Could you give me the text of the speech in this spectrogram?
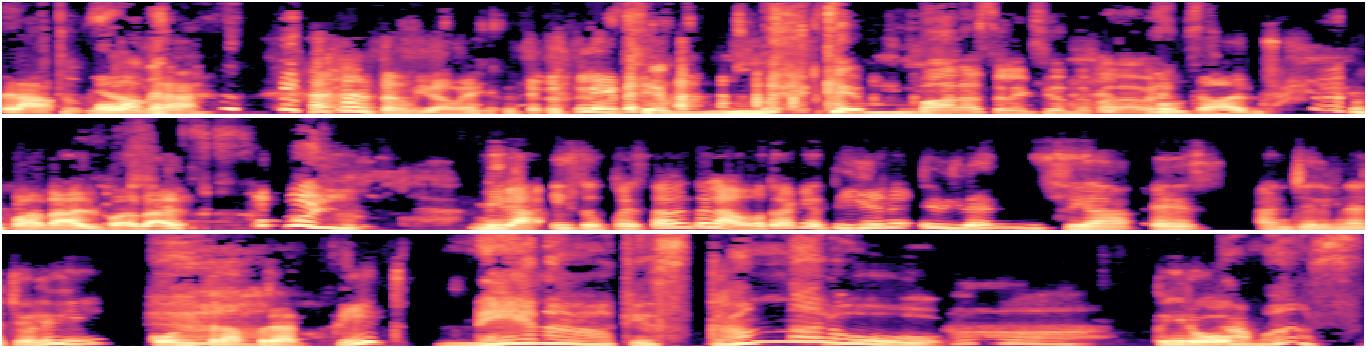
la otra. qué, qué, mala selección de palabras. Oh, God. Fatal, fatal. Mira, y supuestamente la otra que tiene evidencia es Angelina Jolie contra Brad Pitt. Nena, qué escándalo. Pero. Jamás.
